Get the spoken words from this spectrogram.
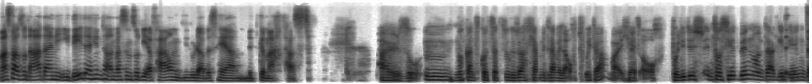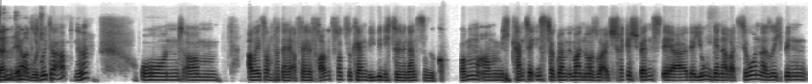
Was war so da deine Idee dahinter und was sind so die Erfahrungen, die du da bisher mitgemacht hast? Also, mh, mm, noch ganz kurz dazu gesagt, ich habe mittlerweile auch Twitter, weil ich jetzt auch politisch interessiert bin und da geht irgendwie Dann immer gut. Twitter ab. Ne? Und ähm, aber jetzt auf deine, auf deine Frage zurückzukehren, wie bin ich zu dem Ganzen gekommen? Ähm, ich kannte Instagram immer nur so als Schreckgespenst der, der jungen Generation. Also ich bin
